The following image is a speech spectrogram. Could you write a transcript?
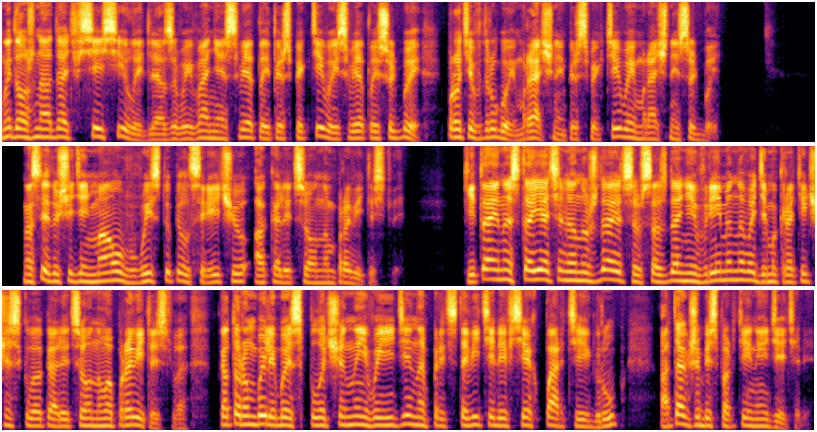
мы должны отдать все силы для завоевания светлой перспективы и светлой судьбы против другой мрачной перспективы и мрачной судьбы. На следующий день Мао выступил с речью о коалиционном правительстве. Китай настоятельно нуждается в создании временного демократического коалиционного правительства, в котором были бы сплочены воедино представители всех партий и групп, а также беспартийные деятели.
